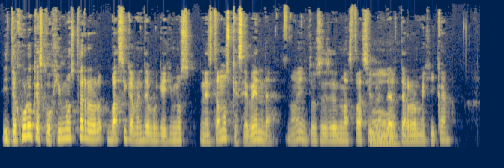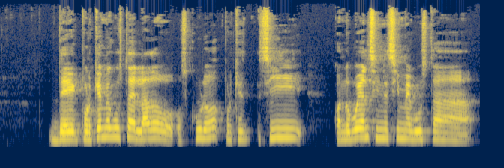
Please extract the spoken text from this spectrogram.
Y te juro que escogimos terror básicamente porque dijimos, necesitamos que se venda, ¿no? Y entonces es más fácil vender oh. terror mexicano. De por qué me gusta el lado oscuro, porque sí, cuando voy al cine sí me gusta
